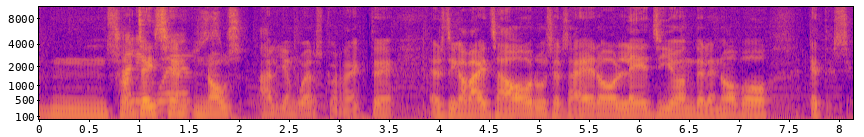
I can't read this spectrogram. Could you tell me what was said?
mm, sorgeixen Alienwares. nous Alienwares, correcte, els Gigabytes Aorus, els Aero, Legion, de Lenovo, etc.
